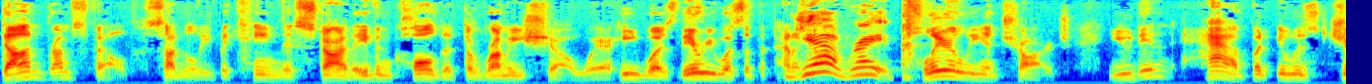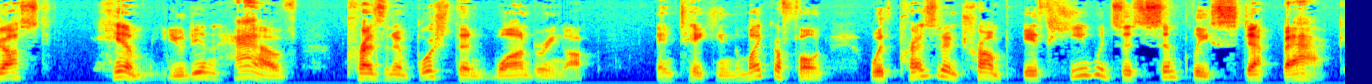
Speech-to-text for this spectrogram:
Don Rumsfeld suddenly became this star. They even called it the Rummy Show, where he was there. He was at the Pentagon, yeah, right, clearly in charge. You didn't have, but it was just him. You didn't have President Bush then wandering up and taking the microphone. With President Trump, if he would just simply step back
